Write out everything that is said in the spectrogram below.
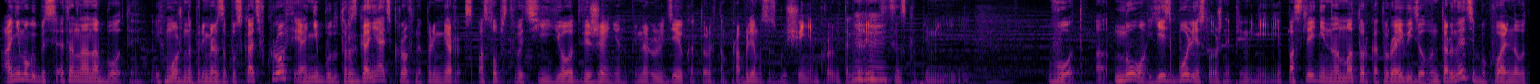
они могут быть, это наноботы. Их можно, например, запускать в кровь, и они будут разгонять кровь, например, способствовать ее движению, например, у людей, у которых там проблемы со сгущением крови и так далее, Мгм. медицинское применение. Вот. А, Но есть более сложное применение. Последний наномотор, который я видел в интернете, буквально вот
